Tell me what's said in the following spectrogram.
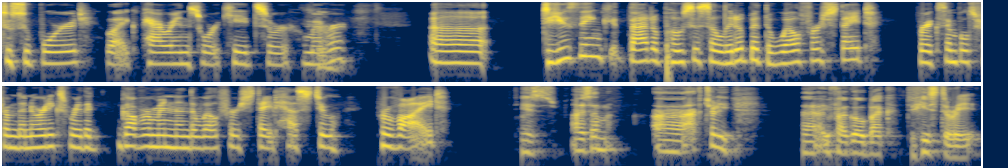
to support like parents or kids or whomever? Uh, do you think that opposes a little bit the welfare state? For examples from the nordics where the government and the welfare state has to provide. Yes, as I'm uh, actually, if I go back to history,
